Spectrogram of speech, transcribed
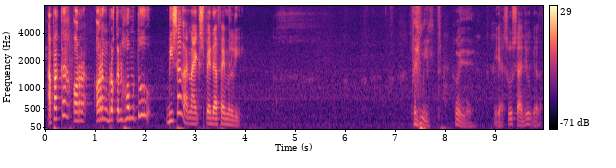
apakah or- orang broken home tuh bisa nggak naik sepeda family? Family. Oh iya. Ya susah juga kan.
